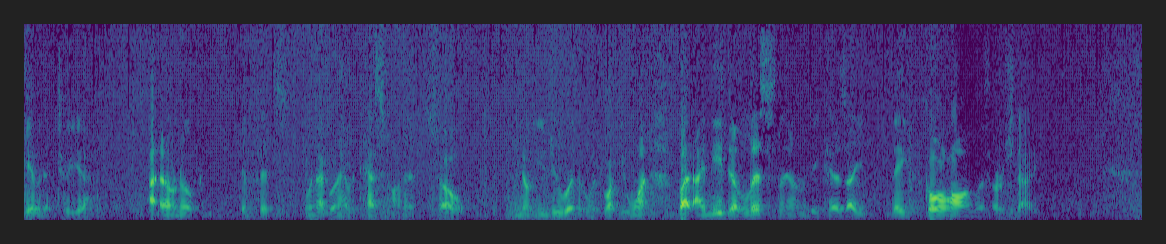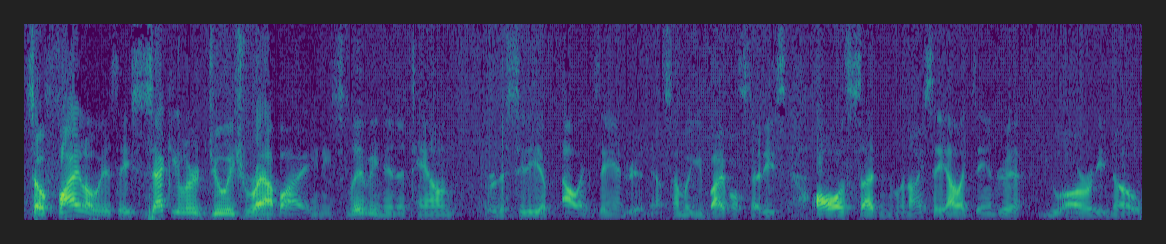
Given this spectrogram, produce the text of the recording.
giving it to you. I don't know if, if it's, we're not going to have a test on it. So, you know, you do with it with what you want. But I need to list them because I, they go along with our study. So Philo is a secular Jewish rabbi, and he's living in a town for the city of Alexandria. Now, some of you Bible studies, all of a sudden, when I say Alexandria, you already know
